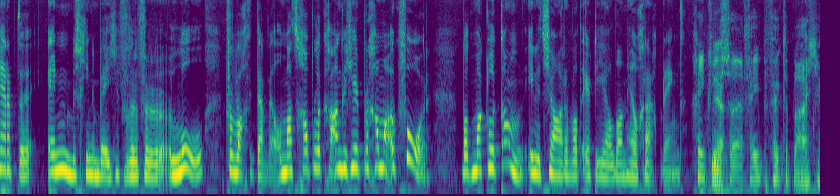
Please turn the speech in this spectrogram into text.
scherpte en misschien een beetje voor, voor lol, verwacht ik daar wel een maatschappelijk geëngageerd programma ook voor. Wat makkelijk kan in het genre wat RTL dan heel graag brengt. Geen klus, eh, geen perfecte plaatje.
